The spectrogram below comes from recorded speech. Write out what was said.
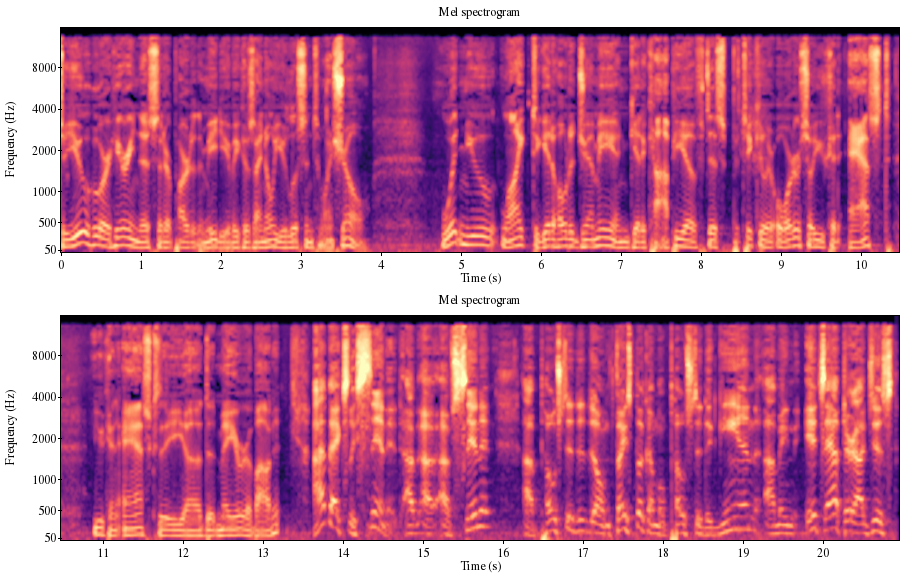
to you who are hearing this that are part of the media, because I know you listen to my show. Wouldn't you like to get a hold of Jimmie and get a copy of this particular order so you could ask, you can ask the uh, the mayor about it? I've actually sent it. I've, I've sent it. I posted it on Facebook. I'm gonna post it again. I mean, it's out there. I just,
